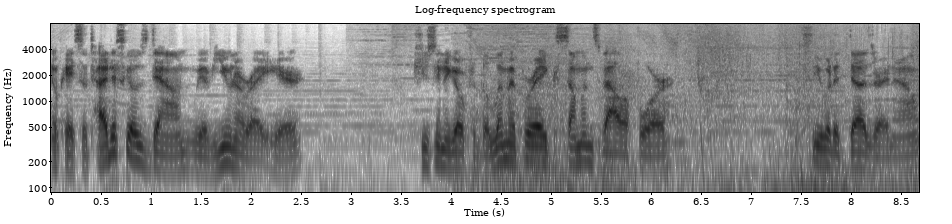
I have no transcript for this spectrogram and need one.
Okay, so Titus goes down. We have Yuna right here. She's going to go for the limit break, summons Valefor. See what it does right now.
